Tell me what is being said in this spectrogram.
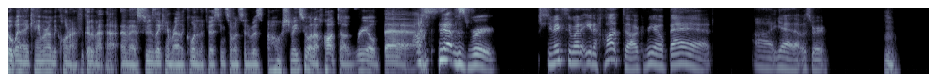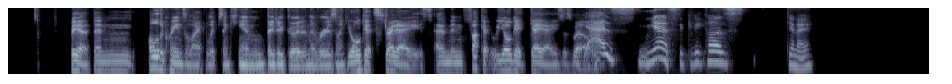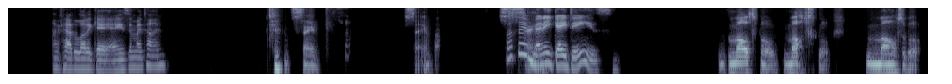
But when they came around the corner, I forgot about that. And as soon as they came around the corner, the first thing someone said was, "Oh, she makes me want a hot dog real bad." that was rude. She makes me want to eat a hot dog real bad. Uh yeah, that was rude. Hmm. But yeah, then all the queens are like lip syncing and they do good, and then Rue's like, "You all get straight A's," and then fuck it, we all get gay A's as well. Yes, yes, because you know I've had a lot of gay A's in my time. Same. Same. I'll say many gay D's. multiple, multiple, multiple.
